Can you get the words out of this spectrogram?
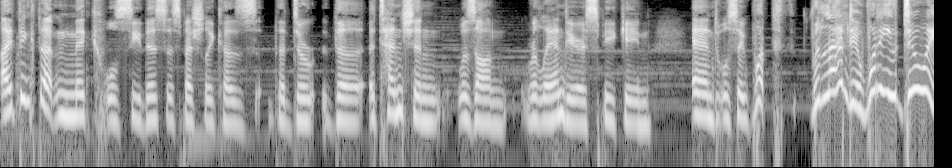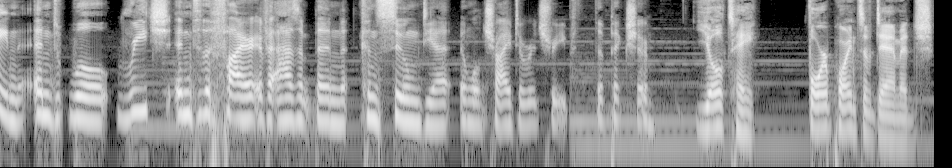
I think that Mick will see this, especially because the the attention was on Rolandir speaking, and we'll say, "What, Rolandir? What are you doing?" And we'll reach into the fire if it hasn't been consumed yet, and we'll try to retrieve the picture. you'll take four points of damage,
